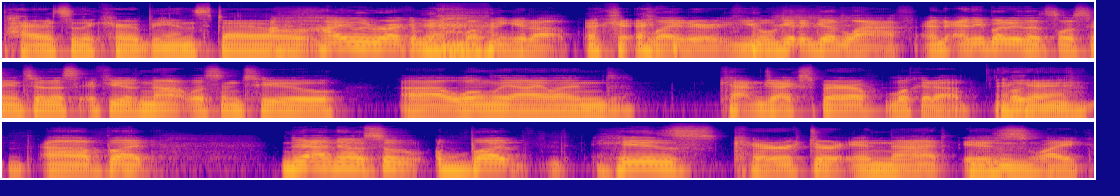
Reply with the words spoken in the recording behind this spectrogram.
Pirates of the Caribbean style. I highly recommend looking it up Okay. later. You'll get a good laugh. And anybody that's listening to this, if you have not listened to uh, Lonely Island, Captain Jack Sparrow, look it up. Look- Okay. uh, but yeah, no. So, but his character in that is like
